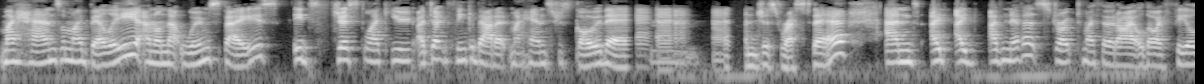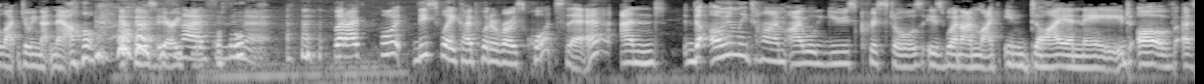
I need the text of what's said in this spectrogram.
My hands on my belly and on that womb space, it's just like you, I don't think about it. My hands just go there Mm. and, and just rest there. And I, I, I've never stroked my third eye, although I feel like doing that now. It feels very nice, beautiful. isn't it? But I put this week I put a rose quartz there, and the only time I will use crystals is when I'm like in dire need of a,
